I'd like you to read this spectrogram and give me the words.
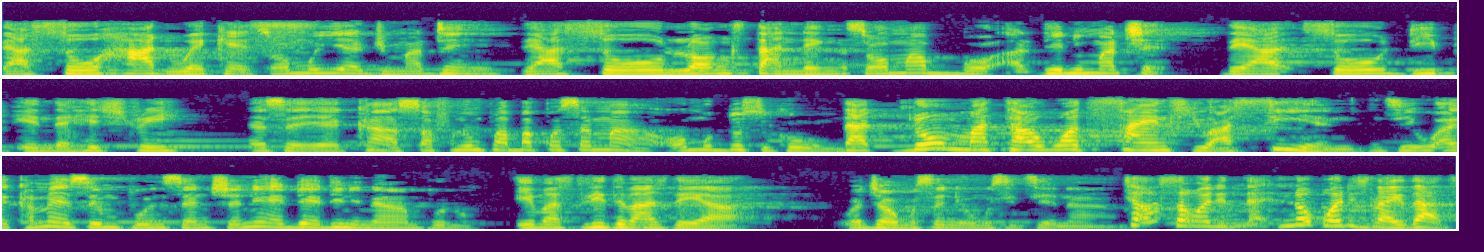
They are so hard workers. sɛ ɔmo yɛ adwumaden They are so long standing. sɛ ɔmo abɔ adeɛ nim akyɛ They are so deep in the history ɛsɛ yɛka asafo no mpo abakɔsɛm a ɔmo do suko wɔ mu that no matter what signs you are seeing, nti wa- kama ɛsɛ mpo nsɛnkyerɛnne a ɛda adi nyinaa mpo no you must leave them as they are. wɔgya ɔmo sɛnea ɔmo si tie naa Tell somebody that nobody's like that.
